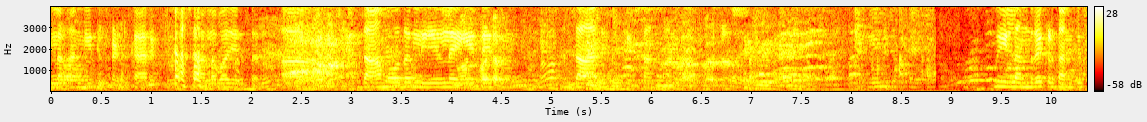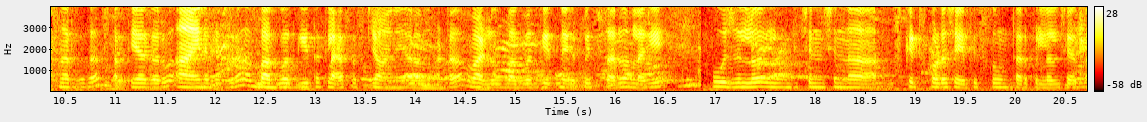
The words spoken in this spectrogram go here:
ఇలా అన్ని డిఫరెంట్ క్యారెక్టర్స్ చాలా బాగా చేశారు. దామోదర్ లీలలో ఏదైతే ఉంటుందో దాని స్కిట్ అనమాట వీళ్ళందరూ ఇక్కడ కనిపిస్తున్నారు కదా సత్య గారు ఆయన దగ్గర భగవద్గీత క్లాసెస్ జాయిన్ అయ్యారు అనమాట వాళ్ళు భగవద్గీత నేర్పిస్తారు. అలాగే పూజల్లో ఇలాంటి చిన్న చిన్న స్కిట్స్ కూడా చేపిస్తూ ఉంటారు పిల్లల చేత.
